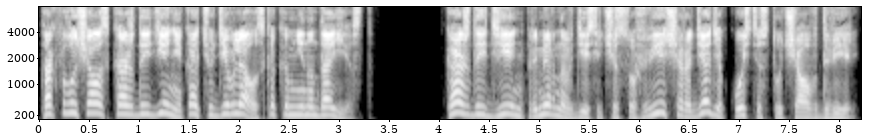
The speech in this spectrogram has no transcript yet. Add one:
Так получалось каждый день, и Катя удивлялась, как им не надоест. Каждый день, примерно в 10 часов вечера, дядя Костя стучал в дверь.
